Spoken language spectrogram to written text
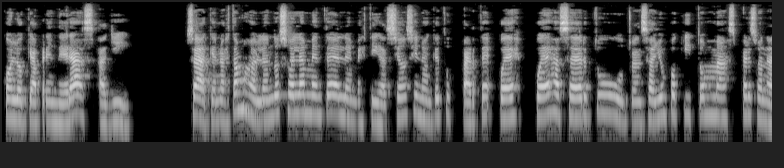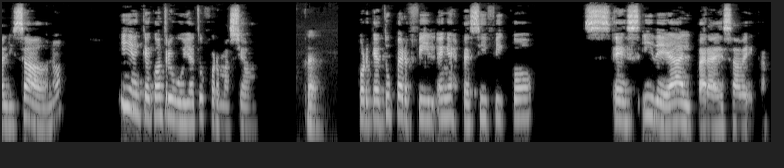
con lo que aprenderás allí? O sea, que no estamos hablando solamente de la investigación, sino que tu parte puedes, puedes hacer tu, tu ensayo un poquito más personalizado, ¿no? Y en qué contribuye a tu formación. Claro. Porque tu perfil en específico es ideal para esa beca.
